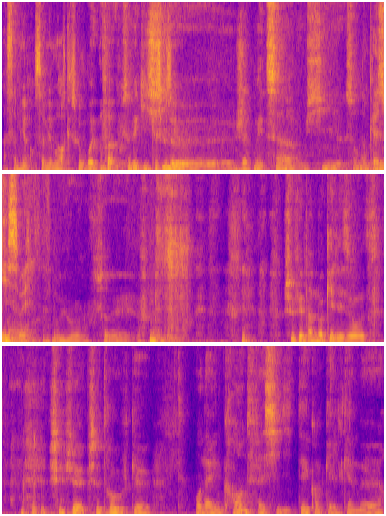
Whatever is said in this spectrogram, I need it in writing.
à sa, mé- sa mémoire. Qu'est-ce que vous... Ouais, enfin, vous savez qu'ici, que euh, Jacques Médecin aussi euh, son Donc à Nice, oui. Oui, oui, vous savez. je ne vais pas me moquer des autres. je, je- je trouve que on a une grande facilité quand quelqu'un meurt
